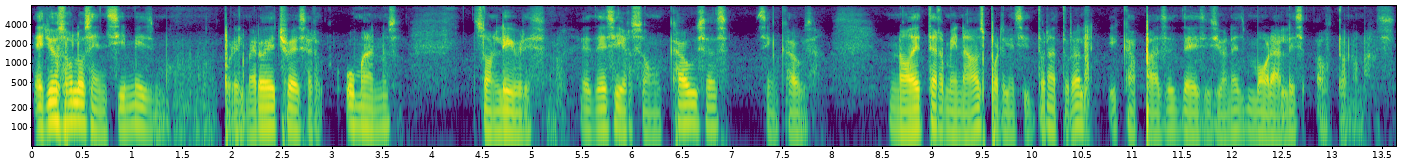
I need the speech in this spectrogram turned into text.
ellos solos en sí mismos, por el mero hecho de ser humanos, son libres, es decir, son causas sin causa no determinados por el instinto natural y capaces de decisiones morales autónomas.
